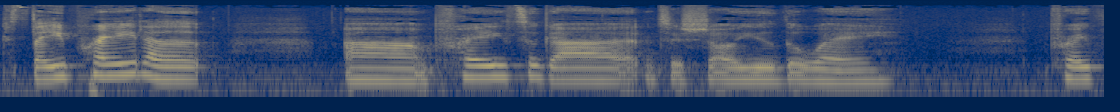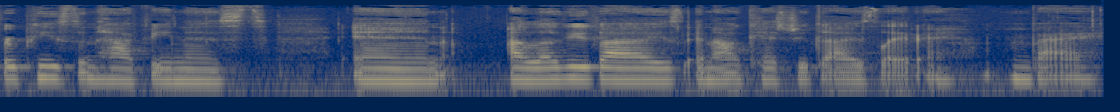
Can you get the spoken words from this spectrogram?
Stay prayed up. Um, pray to God to show you the way. Pray for peace and happiness. And I love you guys, and I'll catch you guys later. Bye.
